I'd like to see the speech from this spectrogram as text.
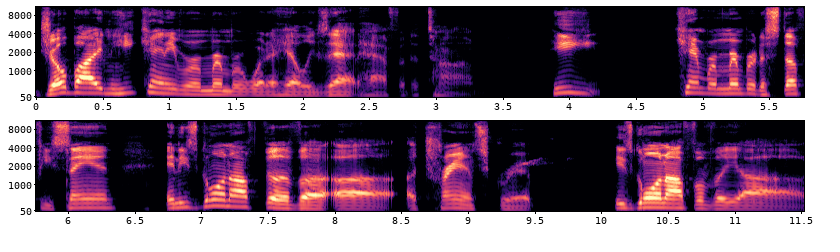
Joe Biden, he can't even remember where the hell he's at half of the time. He can't remember the stuff he's saying, and he's going off of a a, a transcript. He's going off of a uh,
